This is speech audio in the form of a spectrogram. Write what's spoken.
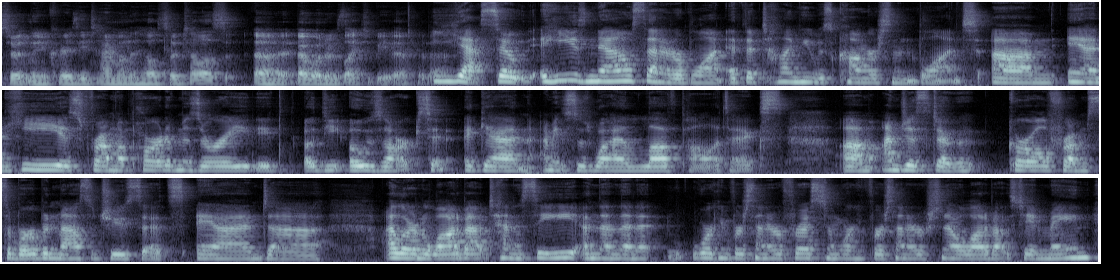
certainly a crazy time on the Hill. So tell us uh, about what it was like to be there for that. Yeah, so he is now Senator Blunt. At the time, he was Congressman Blunt. Um, and he is from a part of Missouri, the, the Ozarks. And again, I mean, this is why I love politics. Um, I'm just a girl from suburban Massachusetts, and uh, I learned a lot about Tennessee. And then, then at, working for Senator Frist and working for Senator Snowe, a lot about the state of Maine.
